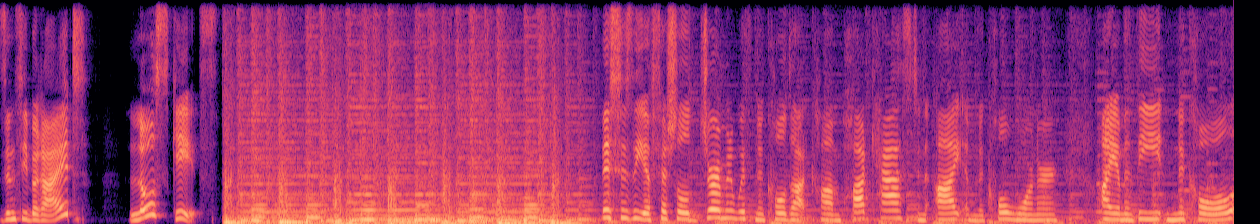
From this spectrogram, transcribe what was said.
Sind Sie bereit? Los geht's! This is the official GermanWithNicole.com podcast, and I am Nicole Warner. I am the Nicole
